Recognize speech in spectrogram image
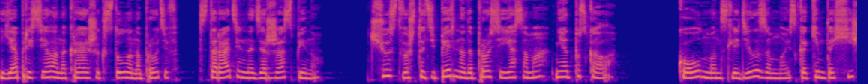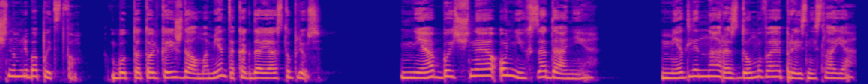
Я присела на краешек стула напротив, старательно держа спину. Чувство, что теперь на допросе я сама, не отпускала. Коулман следил за мной с каким-то хищным любопытством, будто только и ждал момента, когда я оступлюсь. «Необычное у них задание», — медленно раздумывая произнесла я.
